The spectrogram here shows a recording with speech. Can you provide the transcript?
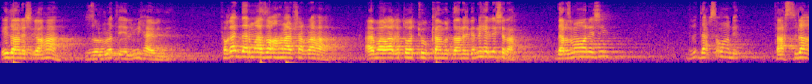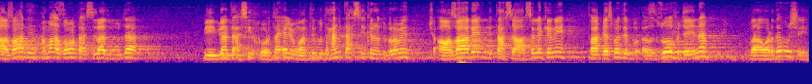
این دانشگاه ها ضرورت علمی ودی فقط در مازا احناف شر رها اما اگر تو چوب کم دانشگاه نه هلی شرا در زمان نیست در زمان تحصیل آزاد اما زمان تحصیلات بوده. بیبیان تحصیل کرده علم وانتی بود. هنگ تحصیل کنند برای چه آزادین؟ به تحصیل حاصل کنی. تا قسمت زوف جینه برآورده باشی.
